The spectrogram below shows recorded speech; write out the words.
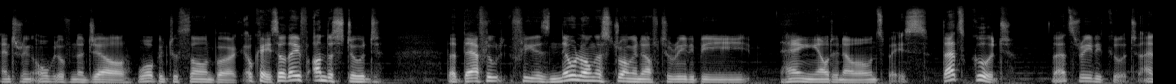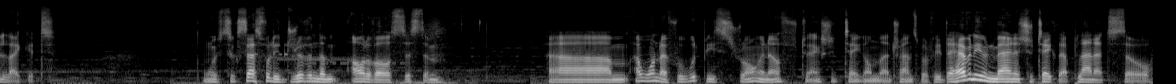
Entering orbit of Nagel. Warping to Thornburg. Okay, so they've understood that their fleet is no longer strong enough to really be hanging out in our own space. That's good. That's really good. I like it. We've successfully driven them out of our system. Um, I wonder if we would be strong enough to actually take on that transport fleet. They haven't even managed to take that planet, so...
